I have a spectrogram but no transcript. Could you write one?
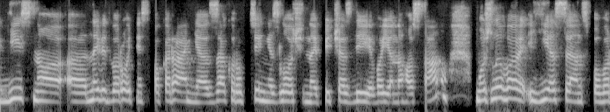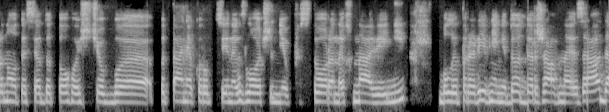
дійсно е, невідворотність покарання за корупційні злочини під час дії воєнного стану, можливо, є сенс повернутися до того, щоб е, питання корупційних злочинів, створених на війні, були прирівняні до державної зради.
